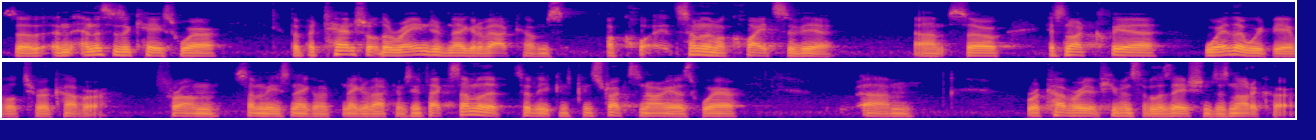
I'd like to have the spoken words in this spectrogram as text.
So, and, and this is a case where the potential, the range of negative outcomes quite, some of them are quite severe. Um, so it's not clear whether we'd be able to recover from some of these negative, negative outcomes. In fact, some of the certainly you can construct scenarios where um, recovery of human civilization does not occur.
